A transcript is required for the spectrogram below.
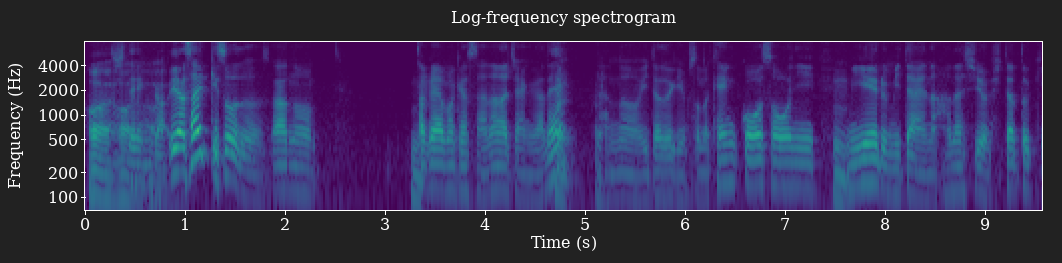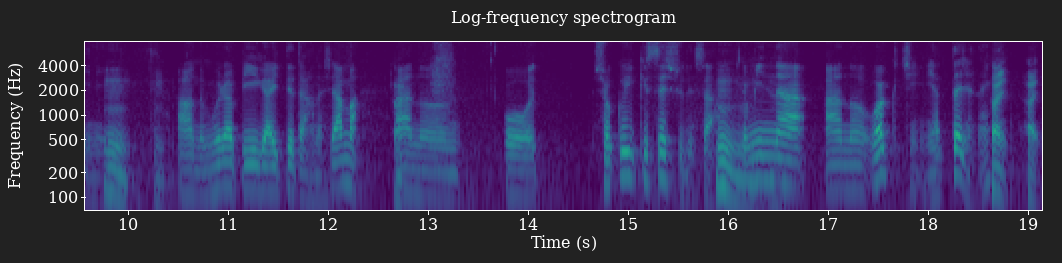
はいはい、はい、視点が。いやさっきそうだあの高山キャスター奈々ちゃんがね、はいはい、あのいた時にその健康そうに見えるみたいな話をした時に、うん、あの村 P が言ってた話。あまあ、はい、あのこう職域接種でさ、うんうん、みんなあのワクチンやったじゃない、はいはい、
